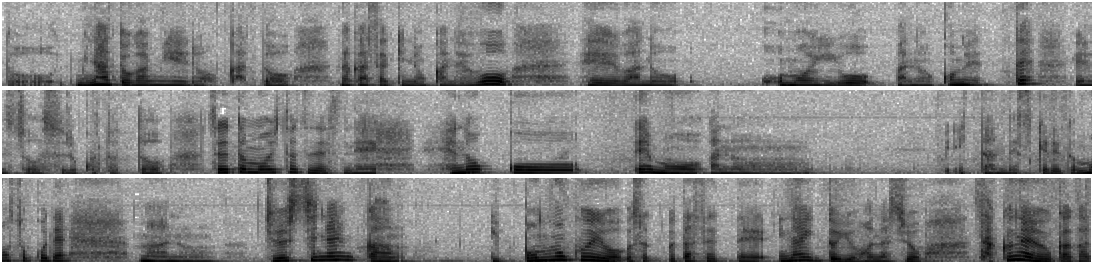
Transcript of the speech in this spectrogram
と、港が見える丘」と「長崎の鐘」を平和の思いをあの込めて演奏することとそれともう一つですね辺野古へもあの行ったんですけれどもそこで、まあ、あの17年間一本も悔いを打たせていないというお話を昨年伺っ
